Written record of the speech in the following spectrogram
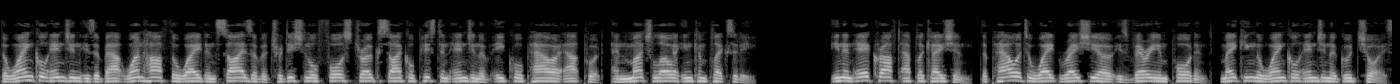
The Wankel engine is about one-half the weight and size of a traditional four-stroke cycle piston engine of equal power output, and much lower in complexity. In an aircraft application, the power-to-weight ratio is very important, making the Wankel engine a good choice.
